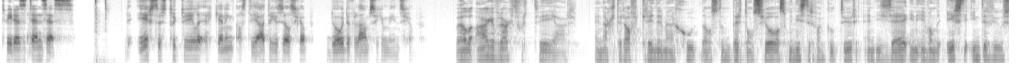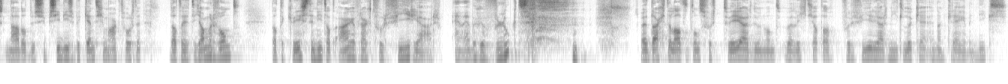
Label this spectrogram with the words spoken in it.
2006. De eerste structurele erkenning als theatergezelschap door de Vlaamse gemeenschap. We hadden aangevraagd voor twee jaar. En achteraf, ik herinner me nog goed, dat was toen Bert was minister van Cultuur en die zei in een van de eerste interviews nadat de subsidies bekendgemaakt worden dat hij het jammer vond dat de Kweeste niet had aangevraagd voor vier jaar. En we hebben gevloekt. we dachten, laat het ons voor twee jaar doen, want wellicht gaat dat voor vier jaar niet lukken en dan krijgen we niks.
